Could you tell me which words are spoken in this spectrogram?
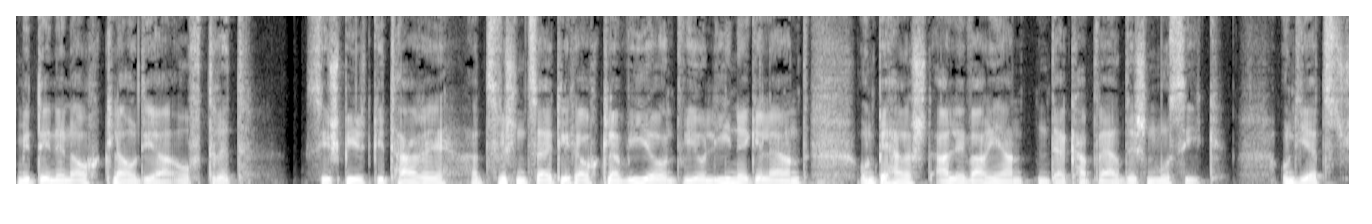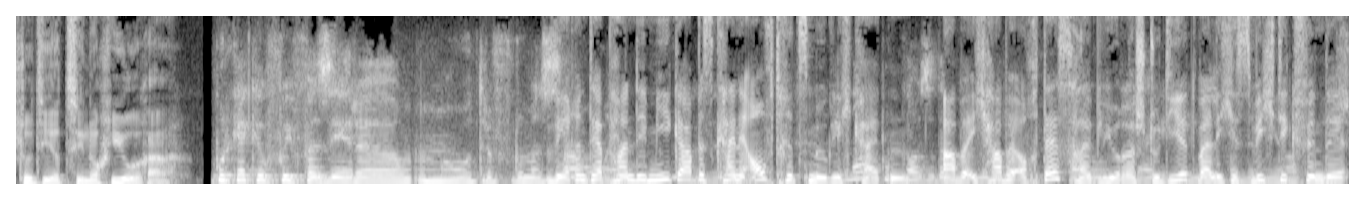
mit denen auch Claudia auftritt. Sie spielt Gitarre, hat zwischenzeitlich auch Klavier und Violine gelernt und beherrscht alle Varianten der kapverdischen Musik. Und jetzt studiert sie noch Jura. Während der Pandemie gab es keine Auftrittsmöglichkeiten. Aber ich habe auch deshalb Jura studiert, weil ich es wichtig finde,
